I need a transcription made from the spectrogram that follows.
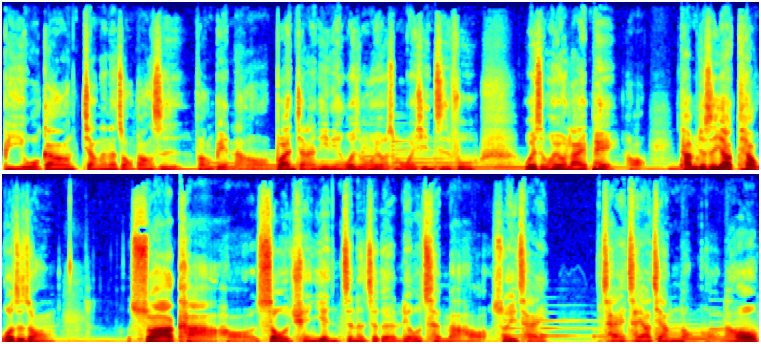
比我刚刚讲的那种方式方便啦哈。不然讲难听点，为什么会有什么微信支付？为什么会有 Line Pay？哈，他们就是要跳过这种刷卡哈授权验证的这个流程嘛哈，所以才才才要这样弄哈，然后。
